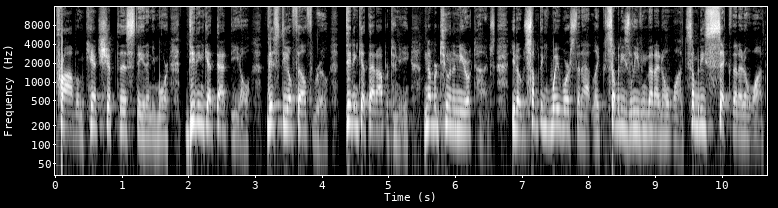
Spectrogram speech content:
problem, can't ship to this state anymore, didn't get that deal, this deal fell through, didn't get that opportunity, number two in the New York Times, you know, something way worse than that, like somebody's leaving that I don't want, somebody's sick that I don't want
